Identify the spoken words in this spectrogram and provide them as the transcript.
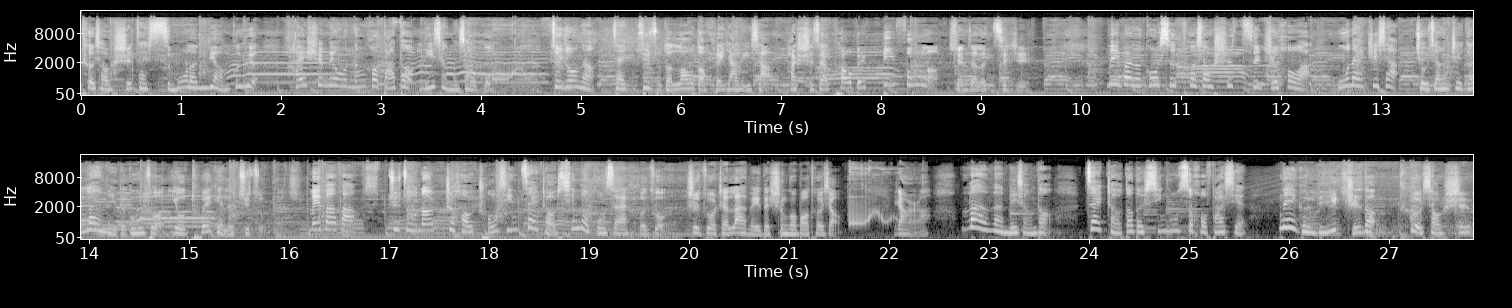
特效师在死摸了两个月，还是没有能够达到理想的效果。最终呢，在剧组的唠叨和压力下，他实在快要被逼选择了辞职。那边的公司特效师辞职后啊，无奈之下就将这个烂尾的工作又推给了剧组。没办法，剧组呢只好重新再找新的公司来合作制作这烂尾的申公豹特效。然而啊，万万没想到，在找到的新公司后，发现那个离职的特效师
